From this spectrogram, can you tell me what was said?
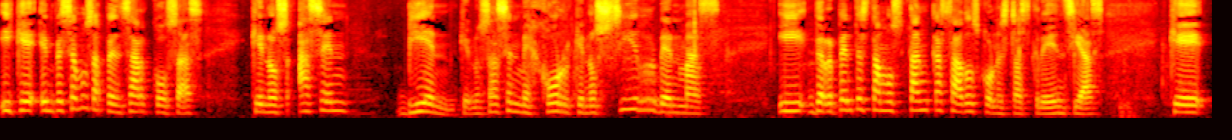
Y que empecemos a pensar cosas que nos hacen bien, que nos hacen mejor, que nos sirven más. Y de repente estamos tan casados con nuestras creencias que,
